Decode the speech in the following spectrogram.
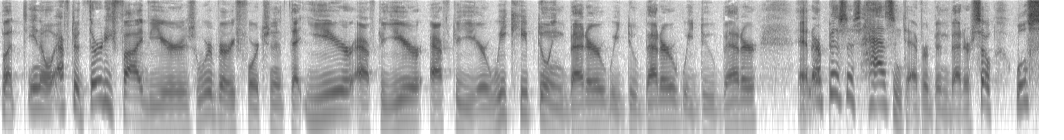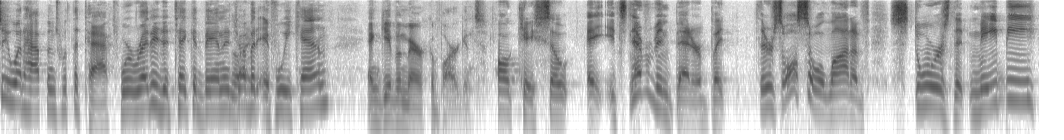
But, you know, after 35 years, we're very fortunate that year after year after year, we keep doing better, we do better, we do better. And our business hasn't ever been better. So we'll see what happens with the tax. We're ready to take advantage right. of it if we can and give America bargains. Okay, so eh, it's never been better, but there's also a lot of stores that maybe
